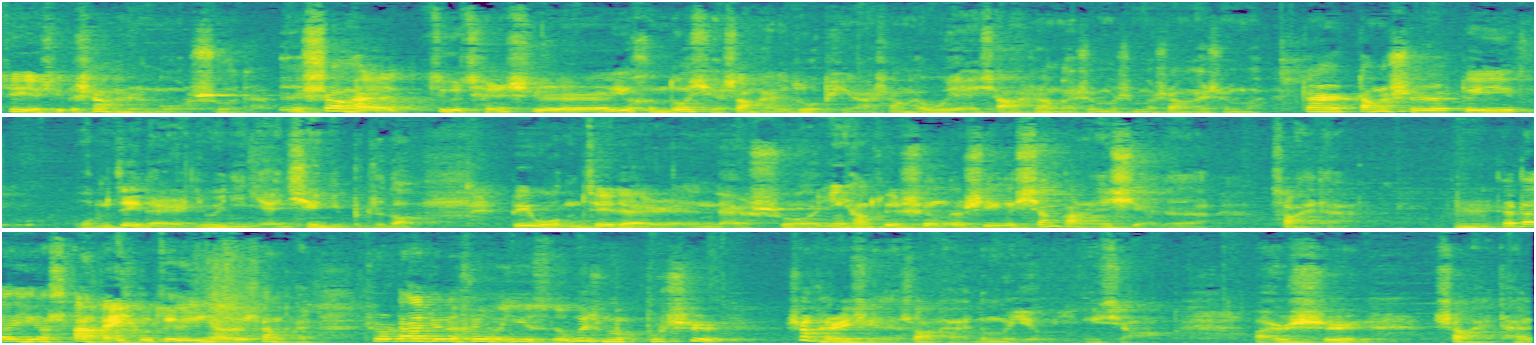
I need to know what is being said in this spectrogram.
这也是一个上海人跟我说的。上海这个城市有很多写上海的作品啊，上海屋檐下，上海什么什么，上海什么。但是当时对于我们这一代人，因为你年轻，你不知道，对于我们这一代人来说，印象最深的是一个香港人写的《上海滩》。嗯，但大家一到上海以后最有影响是上海，就是大家觉得很有意思，为什么不是上海人写的上海那么有影响，而是上海滩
